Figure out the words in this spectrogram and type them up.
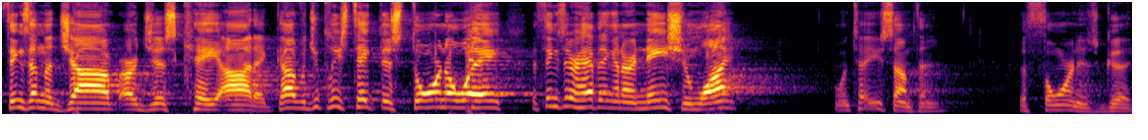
Things on the job are just chaotic. God, would you please take this thorn away? The things that are happening in our nation, why? I want to tell you something. The thorn is good.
